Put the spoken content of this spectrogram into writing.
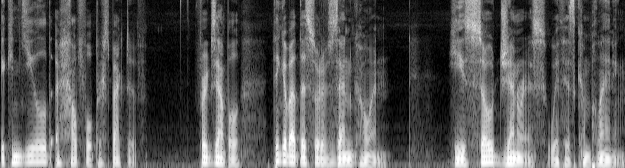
it can yield a helpful perspective. For example, think about this sort of Zen koan He's so generous with his complaining.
